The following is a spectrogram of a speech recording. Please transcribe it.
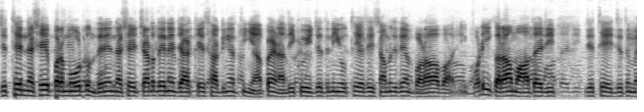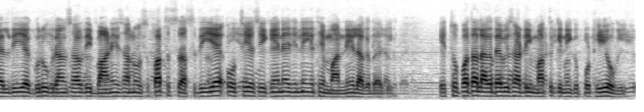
ਜਿੱਥੇ ਨਸ਼ੇ ਪ੍ਰਮੋਟ ਹੁੰਦੇ ਨੇ, ਨਸ਼ੇ ਚੜ੍ਹਦੇ ਨੇ, ਜਾ ਕੇ ਸਾਡੀਆਂ ਧੀਆਂ ਭੈਣਾਂ ਦੀ ਕੋਈ ਇੱਜ਼ਤ ਨਹੀਂ, ਉੱਥੇ ਅਸੀਂ ਸਮਝਦੇ ਹਾਂ, ਬੜਾ ਵਾ ਜੀ, ਬੜੀ ਕਰਾਮਾਤ ਹੈ ਜੀ, ਜਿੱਥੇ ਇੱਜ਼ਤ ਮਿਲਦੀ ਹੈ, ਗੁਰੂ ਗ੍ਰੰਥ ਸਾਹਿਬ ਦੀ ਬਾਣੀ ਸਾਨੂੰ ਸਪੱਤ ਦੱਸਦੀ ਹੈ, ਉੱਥੇ ਅਸੀਂ ਕਹਿੰਦੇ ਹਾਂ, ਜਿੰਨੀ ਇੱਥੇ ਮਨ ਨਹੀਂ ਲੱਗਦਾ ਜੀ। ਇੱਥੋਂ ਪਤਾ ਲੱਗਦਾ ਵੀ ਸਾਡੀ ਮੱਤ ਕਿੰਨੀ ਕੁ ਪੁੱਠੀ ਹੋ ਗਈ।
